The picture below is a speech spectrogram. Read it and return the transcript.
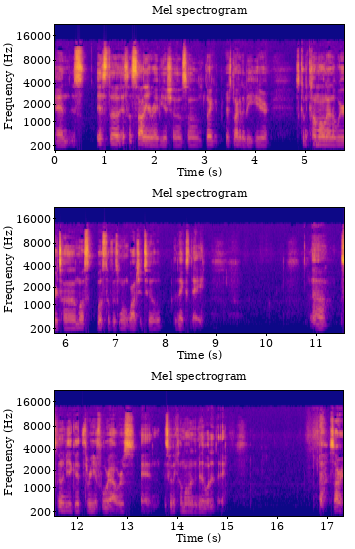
and it's it's the it's a Saudi Arabia show, so it's not going to be here. It's going to come on at a weird time. Most most of us won't watch it till the next day. Uh, it's going to be a good three or four hours, and it's going to come on in the middle of the day. Uh, sorry.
